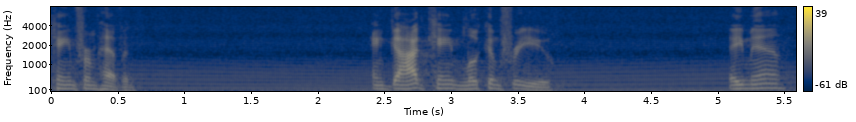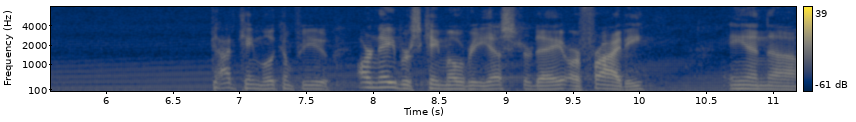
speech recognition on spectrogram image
came from heaven. And God came looking for you. Amen. God came looking for you. Our neighbors came over yesterday or Friday, and uh,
